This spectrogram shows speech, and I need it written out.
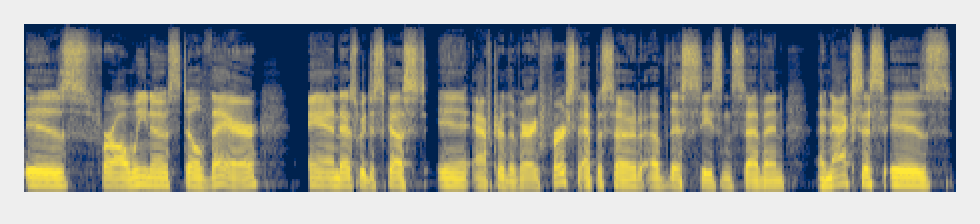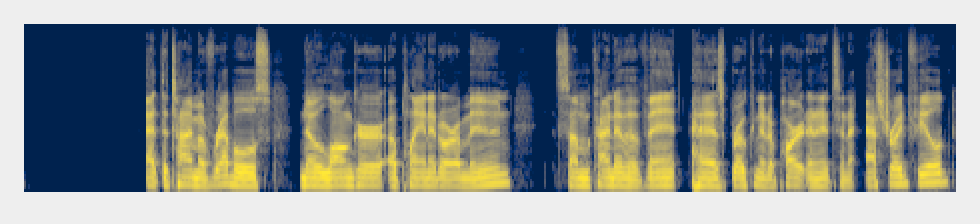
is, for all we know, still there. And as we discussed in, after the very first episode of this season seven, Anaxes is at the time of Rebels no longer a planet or a moon. Some kind of event has broken it apart and it's an asteroid field.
